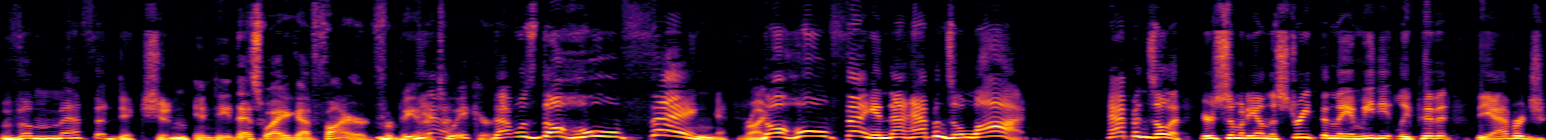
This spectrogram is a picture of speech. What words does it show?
the meth addiction. Indeed, that's why he got fired for being yeah, a tweaker. That was the whole thing. Right. The whole thing. And that happens a lot. Happens a lot. Here's somebody on the street, then they immediately pivot. The average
